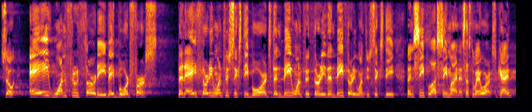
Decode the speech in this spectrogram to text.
So A, 1 through 30, they board first then A 31 through 60 boards, then B 1 through 30, then B 31 through 60, then C plus, C minus. That's the way it works, okay?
